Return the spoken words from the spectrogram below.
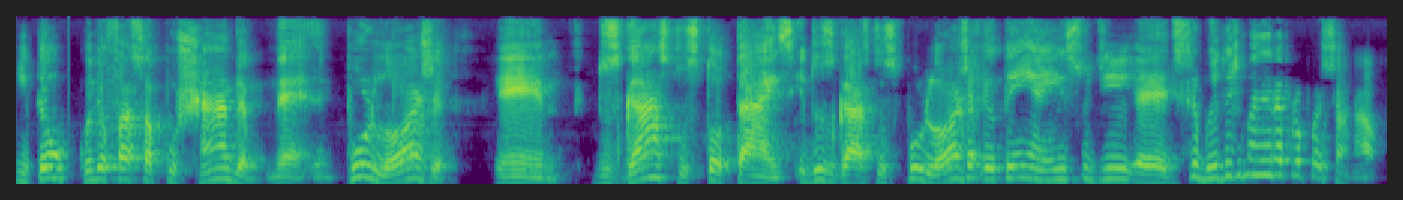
então, quando eu faço a puxada né, por loja, é, dos gastos totais e dos gastos por loja, eu tenha isso de, é, distribuído de maneira proporcional,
